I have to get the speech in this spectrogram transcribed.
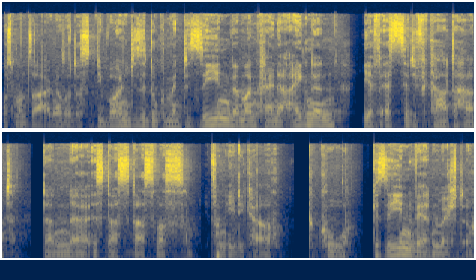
muss man sagen. Also das, die wollen diese Dokumente sehen. Wenn man keine eigenen IFS-Zertifikate hat, dann äh, ist das das, was von Edeka Co. gesehen werden möchte.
